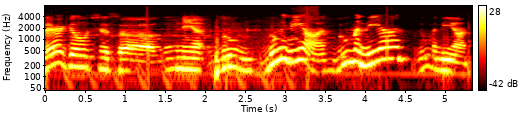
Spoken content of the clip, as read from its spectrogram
There goes his uh, Lumineon, Lum, Lumineon, Lumineon, Lumineon.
